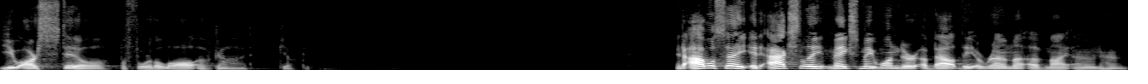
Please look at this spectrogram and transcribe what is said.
you are still, before the law of God, guilty. And I will say, it actually makes me wonder about the aroma of my own home.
